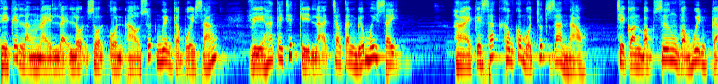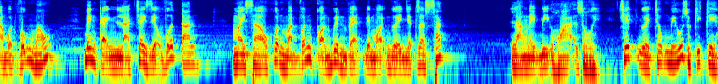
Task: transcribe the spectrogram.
Thì cái làng này lại lộn xộn ồn ào suốt nguyên cả buổi sáng, Vì hai cái chết kỳ lạ trong căn miếu mới xây. Hai cái xác không có một chút da nào, Chỉ còn bọc xương và nguyên cả một vũng máu. Bên cạnh là chai rượu vỡ tan, May sao khuôn mặt vẫn còn nguyên vẹn để mọi người nhận ra xác. Làng này bị họa rồi, Chết người trong miếu rồi kia kia.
